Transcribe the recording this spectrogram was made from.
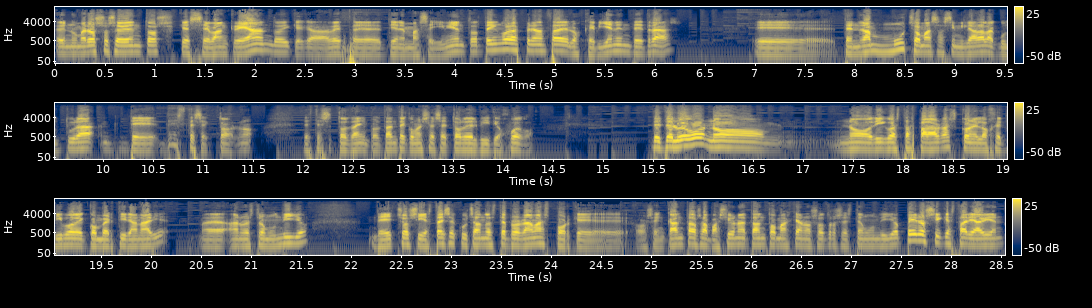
en numerosos eventos que se van creando y que cada vez eh, tienen más seguimiento, tengo la esperanza de los que vienen detrás eh, tendrán mucho más asimilada la cultura de, este sector, ¿no? De este sector tan importante como es el sector del videojuego. Desde luego no, no digo estas palabras con el objetivo de convertir a nadie eh, a nuestro mundillo, de hecho, si estáis escuchando este programa es porque os encanta, os apasiona tanto más que a nosotros este mundillo, pero sí que estaría bien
